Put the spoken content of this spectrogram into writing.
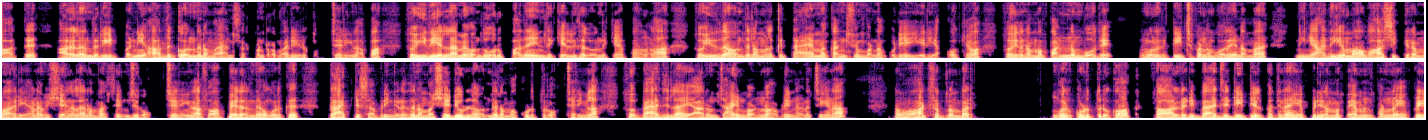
பார்த்து, அதுலேருந்து ரீட் பண்ணி அதுக்கு வந்து நம்ம ஆன்சர் பண்ணுற மாதிரி இருக்கும். சரிங்களாப்பா? ஸோ இது எல்லாமே வந்து ஒரு 15 கேள்விகள் வந்து கேட்பாங்களாம். ஸோ இதுதான் வந்து நம்மளுக்கு டைமை கன்சியூம் பண்ணக்கூடிய ஏரியா. ஓகேவா? ஸோ இது நம்ம பண்ணும்போதே, உங்களுக்கு டீச் பண்ணும்போதே நம்ம நீங்கள் அதிகமாக வாசிக்கிற மாதிரியான விஷயங்கள நம்ம செஞ்சிருவோம் சரிங்களா? ஸோ அப்பையிலருந்தே உங்களுக்கு ப்ராக்டிஸ் அப்படிங்கிறது நம்ம ஷெடியூலில் வந்து நம்ம கொடுத்துருவோம் சரிங்களா? ஸோ பேட்ச்ல யாரும் ஜாயின் பண்ணணும் அப்படின்னு நினச்சிங்கன்னா நம்ம வாட்ஸ்அப் நம்பர் உங்களுக்கு கொடுத்துருக்கோம் ஸோ ஆல்ரெடி பேட்ச் டீட்டெயில் பார்த்தீங்கன்னா, எப்படி நம்ம பேமெண்ட் பண்ணணும், எப்படி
